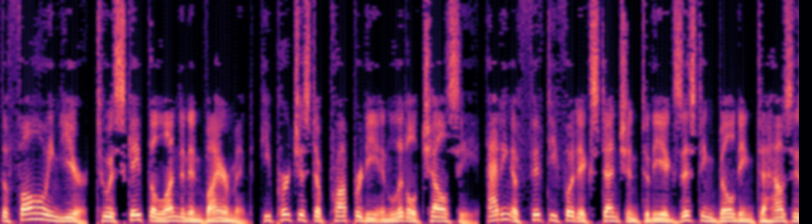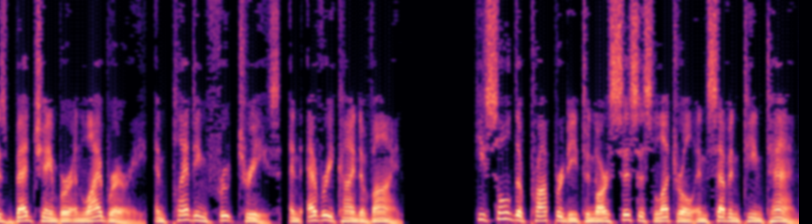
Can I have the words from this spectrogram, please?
The following year, to escape the London environment, he purchased a property in Little Chelsea, adding a 50-foot extension to the existing building to house his bedchamber and library, and planting fruit trees, and every kind of vine. He sold the property to Narcissus Luttrell in 1710.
